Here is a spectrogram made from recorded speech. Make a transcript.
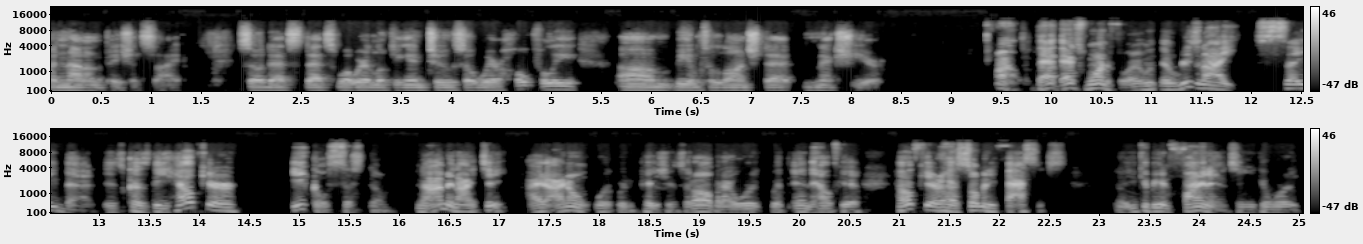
but not on the patient side. So that's that's what we're looking into. So we're hopefully um, be able to launch that next year. Wow, that that's wonderful. The reason I say that is because the healthcare ecosystem. Now I'm in IT. I, I don't work with patients at all, but I work within healthcare. Healthcare has so many facets. You, know, you can be in finance and you can work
